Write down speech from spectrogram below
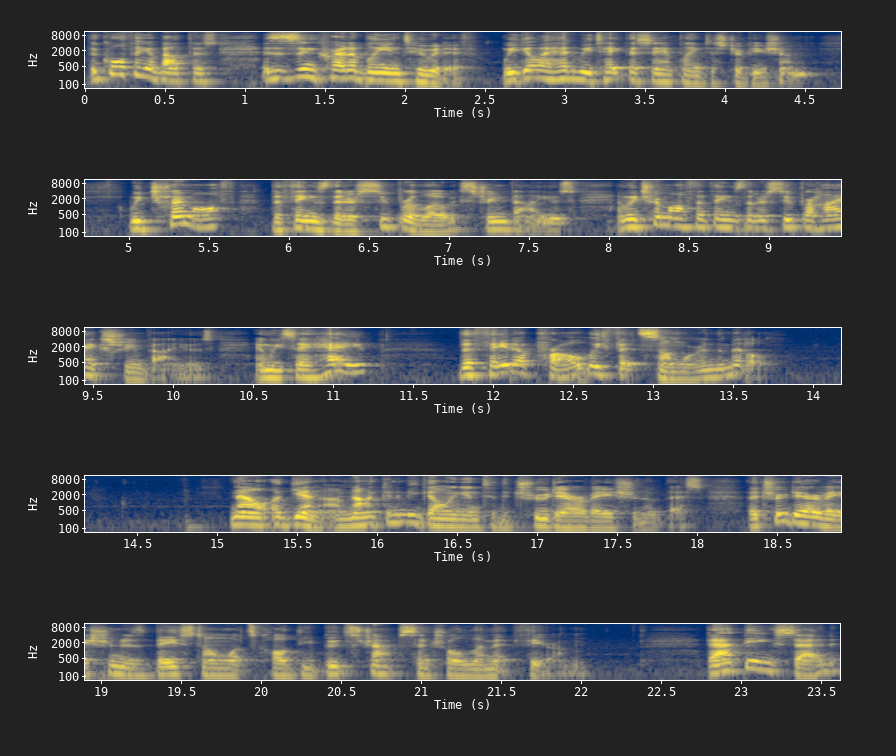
The cool thing about this is it's incredibly intuitive. We go ahead, we take the sampling distribution, we trim off the things that are super low extreme values, and we trim off the things that are super high extreme values. And we say, hey, the theta probably fits somewhere in the middle. Now, again, I'm not going to be going into the true derivation of this. The true derivation is based on what's called the bootstrap central limit theorem. That being said,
